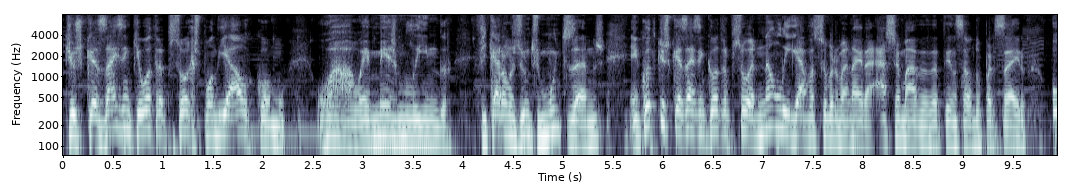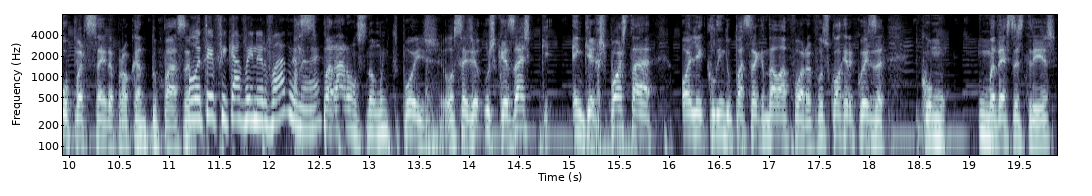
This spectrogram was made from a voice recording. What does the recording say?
que os casais em que a outra pessoa respondia algo como Uau, é mesmo lindo, ficaram juntos muitos anos, enquanto que os casais em que a outra pessoa não ligava sobremaneira à chamada de atenção do parceiro ou parceira para o canto do pássaro. Ou até ficava enervada, não é? Separaram-se não muito depois. Ou seja, os casais que- em que a resposta a olha que lindo o pássaro que anda lá fora fosse qualquer coisa como uma destas três,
